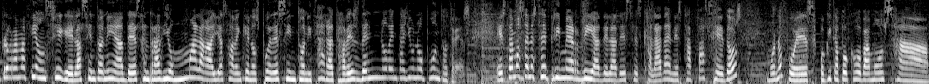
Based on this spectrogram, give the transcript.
programación sigue la sintonía de Radio Málaga. Ya saben que nos puede sintonizar a través del 91.3. Estamos en este primer día de la desescalada, en esta fase 2. Bueno, pues poquito a poco vamos a,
